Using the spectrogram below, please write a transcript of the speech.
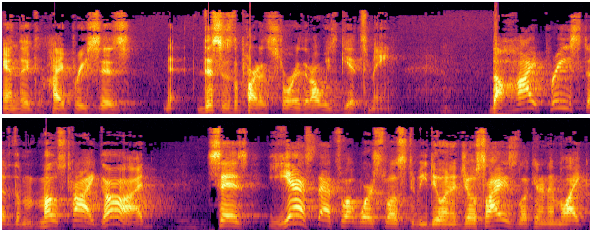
And the high priest says, This is the part of the story that always gets me. The high priest of the Most High God says, Yes, that's what we're supposed to be doing. And Josiah is looking at him like,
